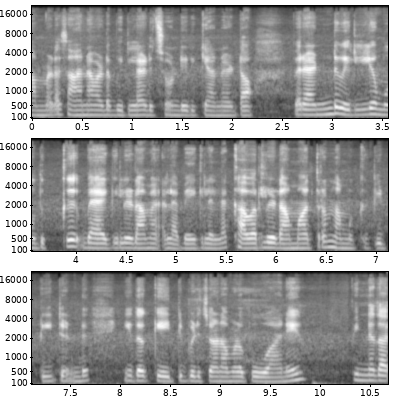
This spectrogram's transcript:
നമ്മുടെ സാധനം അവിടെ ബില്ലടിച്ചുകൊണ്ടിരിക്കുകയാണ് കേട്ടോ. അപ്പോൾ രണ്ട് വലിയ മുതുക്ക് ബാഗിലിടാൻ അല്ല ബാഗിലല്ല കവറിലിടാൻ മാത്രം നമുക്ക് കിട്ടിയിട്ടുണ്ട്. ഇതൊക്കെ ഏറ്റി പിടിച്ചാണ് നമ്മൾ പോവാൻ. പിന്നെ അതാ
